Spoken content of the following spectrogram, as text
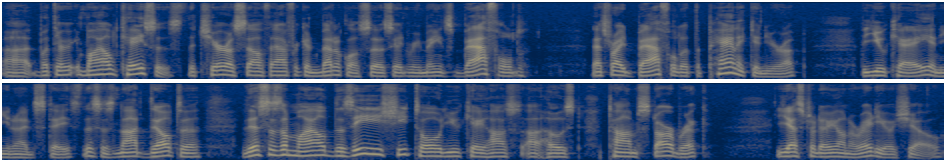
Uh, but they're mild cases. The chair of South African Medical Association remains baffled. That's right, baffled at the panic in Europe, the UK, and the United States. This is not Delta this is a mild disease, she told UK host, uh, Tom Swarbrick yesterday on a radio show.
